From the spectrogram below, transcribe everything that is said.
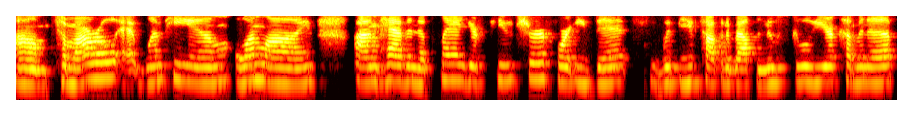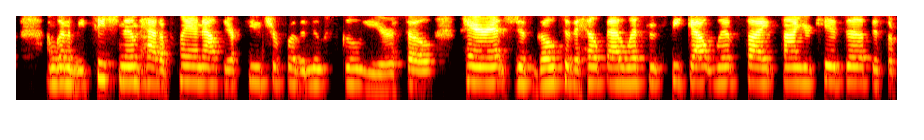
Um, tomorrow at 1 p.m. online, I'm having a Plan Your Future for events with you talking about the new school year coming up. I'm going to be teaching them how to plan out their future for the new school year. So, parents, just go to the Help Adolescents Speak Out website, sign your kids up. It's a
